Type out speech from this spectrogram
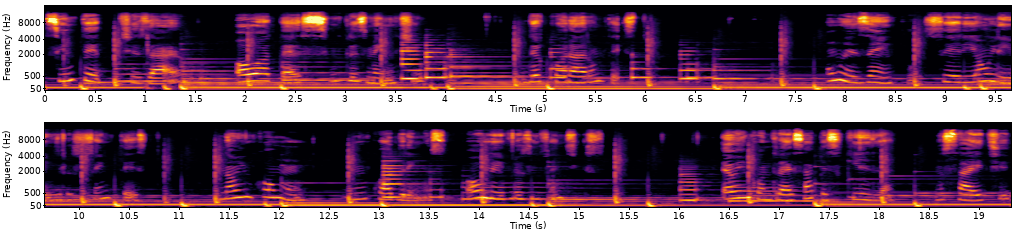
sintetizar ou até simplesmente decorar um texto. Um exemplo seria um livro sem texto, não incomum em quadrinhos ou livros infantis. Eu encontrei essa pesquisa no site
